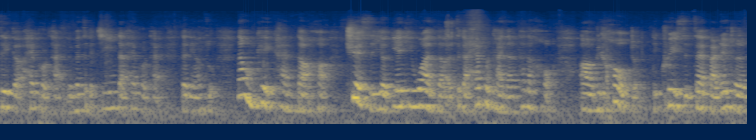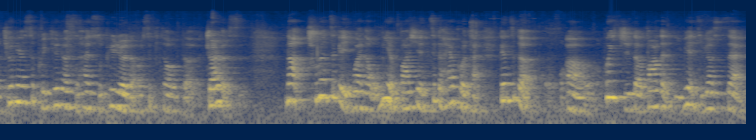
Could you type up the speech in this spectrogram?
这个 hepatotype，有没有这个基因的 hepatotype 的两组。那我们可以看到哈，确实有 DAT1 的这个 hepatotype 呢，它的后呃，behold decrease 在 bilateral cuneus, precuneus 和 superior 的 occipital 的 gyrus。那除了这个以外呢，我们也发现这个 hepatotype 跟这个呃灰质的 v a l e n 里面主要是在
